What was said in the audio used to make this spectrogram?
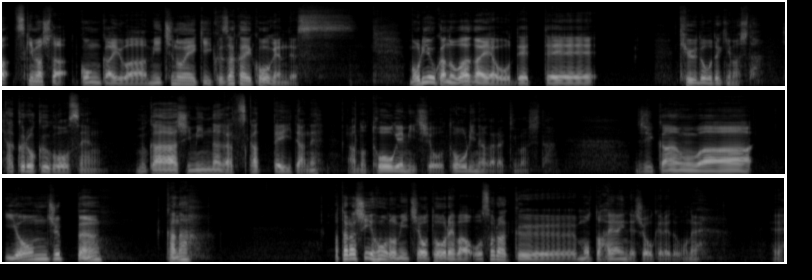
あ着きました。今回は道の駅久坂高原です。盛岡の我が家を出て旧道できました。106号線。昔みんなが使っていたねあの峠道を通りながら来ました。時間は40分かな。新しい方の道を通ればおそらくもっと早いんでしょうけれどもね。え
